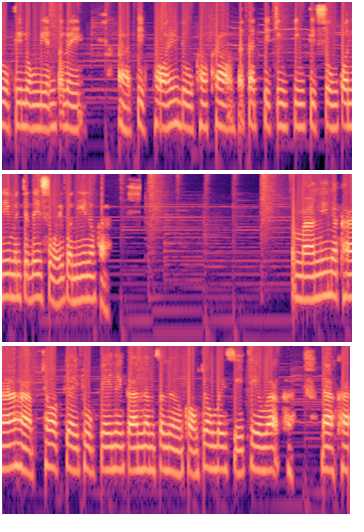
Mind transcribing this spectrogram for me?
ลูกที่โรงเรียนก็เลยอ่าติดพอให้ดูคร่าวๆแต่ติดจริง ๆ ติดสูงกว่านี้มันจะได้สวยกว่านี้เนาะค่ะ ประมาณนี้นะคะ หากชอบใจถูกใจในการนำเสนอของช่องใบสีเทวะค่ะนะคะ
